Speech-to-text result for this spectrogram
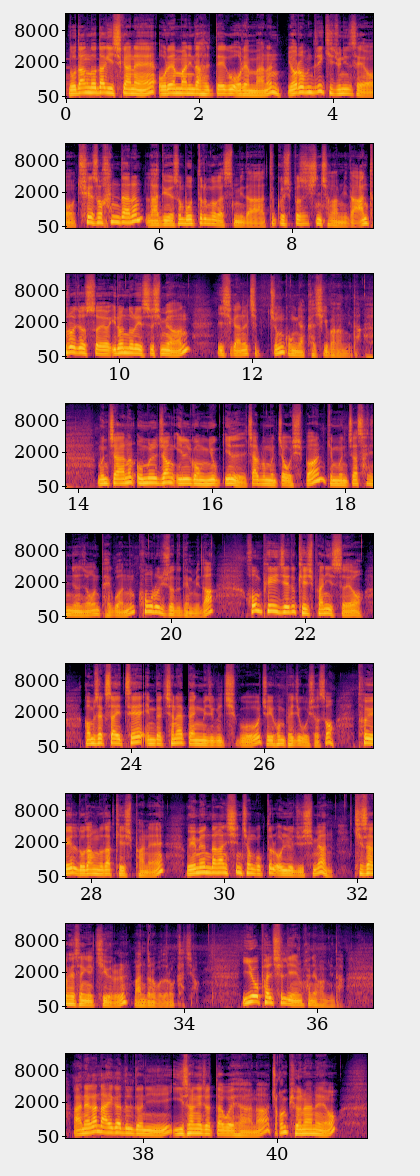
노닥 노닥 이 시간에 오랜만이다 할 때 그 오랜만은 여러분들이 기준이세요. 최소 한 달은 라디오에서 못 들은 것 같습니다. 듣고 싶어서 신청합니다. 안 틀어줬어요. 이런 노래 있으시면 이 시간을 집중 공략하시기 바랍니다. 문자는 우물정 1061 짧은 문자 50원 긴 문자 사진 전송은 100원 콩으로 주셔도 됩니다. 홈페이지에도 게시판이 있어요. 검색 사이트에 임백천의 백뮤직을 치고 저희 홈페이지 오셔서 토요일 노닥노닥 게시판에 외면당한 신청곡들 올려주시면 기사회생의 기회를 만들어 보도록 하죠. 2587님 환영합니다. 아내가 나이가 들더니 이상해졌다고 해야 하나? 조금 변하네요.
